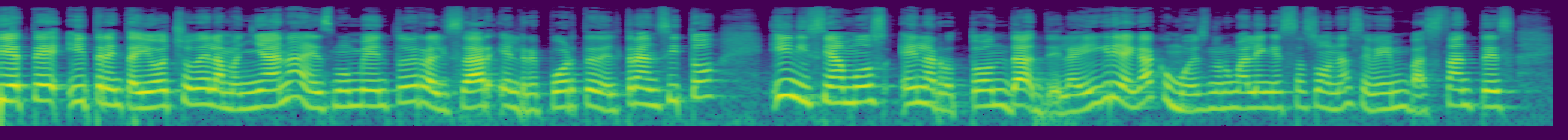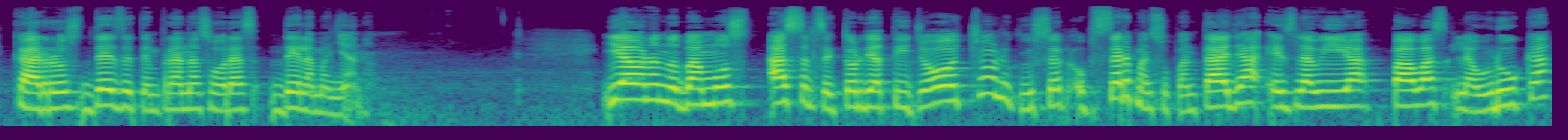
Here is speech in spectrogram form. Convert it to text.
7 y 38 de la mañana es momento de realizar el reporte del tránsito. Iniciamos en la rotonda de la Y, como es normal en esta zona, se ven bastantes carros desde tempranas horas de la mañana. Y ahora nos vamos hasta el sector de Atillo 8. Lo que usted observa en su pantalla es la vía Pavas-La Uruca,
